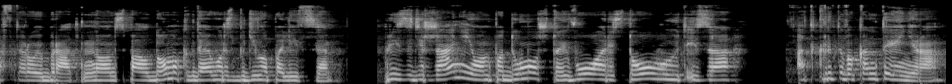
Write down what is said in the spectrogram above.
второй брат, но он спал дома, когда его разбудила полиция. При задержании он подумал, что его арестовывают из-за открытого контейнера.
